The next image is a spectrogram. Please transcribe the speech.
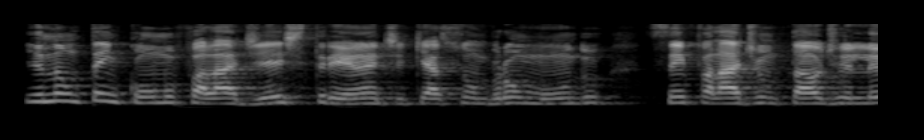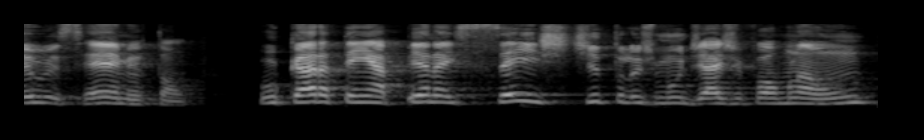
E não tem como falar de estreante que assombrou o mundo sem falar de um tal de Lewis Hamilton. O cara tem apenas seis títulos mundiais de Fórmula 1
